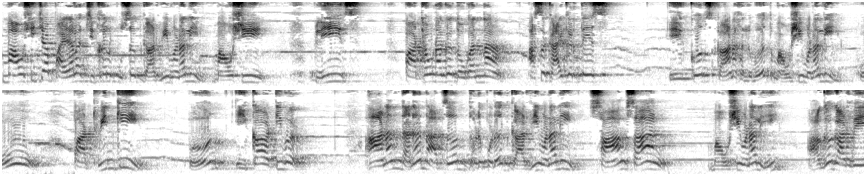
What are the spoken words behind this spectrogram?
मावशीच्या पायाला चिखल पुसत गाढवी म्हणाली मावशी प्लीज पाठव ना ग दोघांना. असं काय करतेस? एकच कान हलवत मावशी म्हणाली. हो पाठवीन की पण एका अटीवर. आनंदानं नाचत धडपडत गाढवी म्हणाली सांग सांग. मावशी म्हणाली अगं गाढवे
